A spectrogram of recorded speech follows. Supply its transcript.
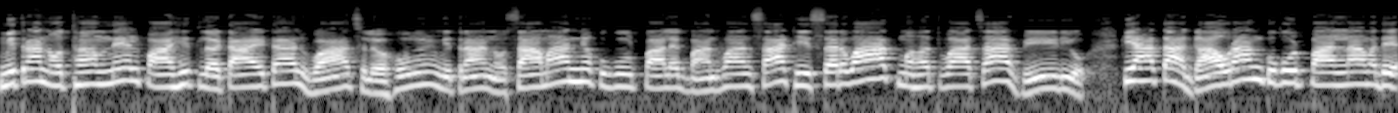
मित्रांनो थंबनेल पाहितलं टायटल वाचलं हो मित्रांनो सामान्य कुक्कुटपालक बांधवांसाठी सर्वात महत्त्वाचा व्हिडिओ की आता गावरान कुक्कुटपालनामध्ये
